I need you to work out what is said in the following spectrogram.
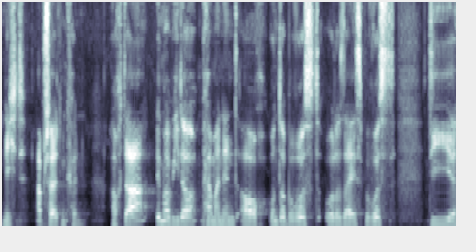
nicht abschalten können. Auch da immer wieder permanent auch unterbewusst oder sei es bewusst die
